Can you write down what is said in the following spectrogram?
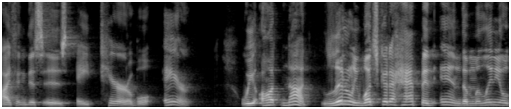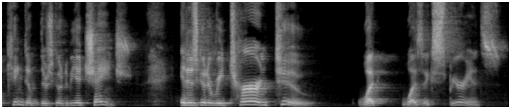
I think this is a terrible error. We ought not. Literally, what's going to happen in the millennial kingdom? There's going to be a change. It is going to return to what was experienced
